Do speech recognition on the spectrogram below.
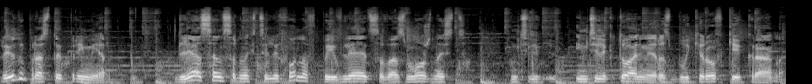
Приведу простой пример. Для сенсорных телефонов появляется возможность интеллектуальной разблокировки экрана.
